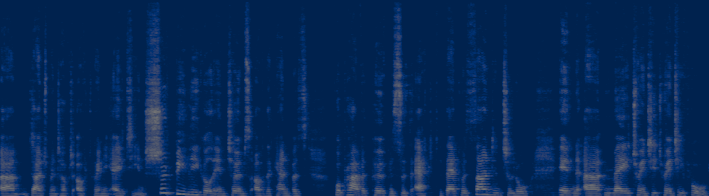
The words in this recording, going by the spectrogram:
um, judgment of, of 2018, should be legal in terms of the Cannabis for Private Purposes Act that was signed into law in uh, May 2024.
